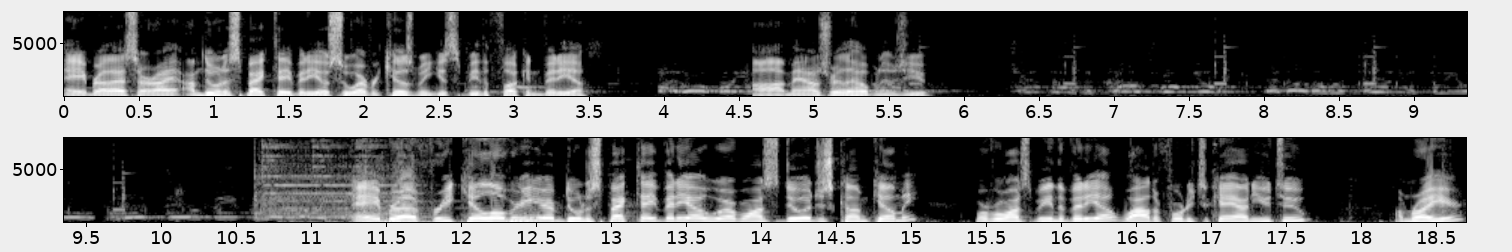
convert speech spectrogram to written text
Hey, bro, that's all right. I'm doing a spectate video, so whoever kills me gets to be the fucking video. Aw, man, I was really hoping it was you. Hey, bro, free kill over here. I'm doing a spectate video. Whoever wants to do it, just come kill me. Whoever wants to be in the video, Wilder42K on YouTube. I'm right here.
